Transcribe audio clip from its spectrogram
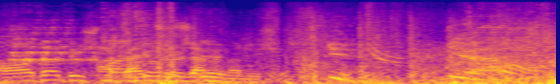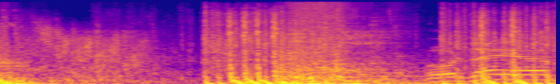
A'da Ha, düşman ben çözeceğim görüldü. bunları işi. Buradayım.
